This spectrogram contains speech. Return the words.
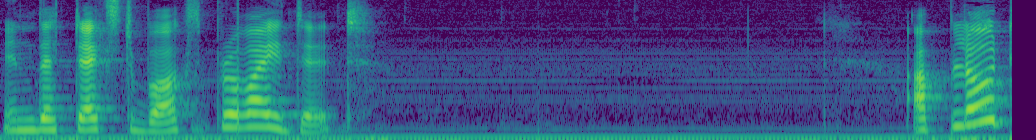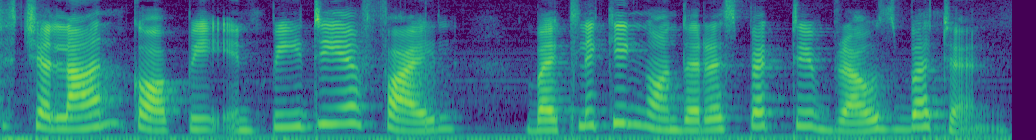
in the text box provided. Upload Challan copy in PDF file by clicking on the respective Browse button.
